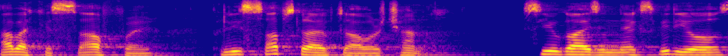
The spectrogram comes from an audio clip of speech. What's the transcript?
Abaqus software, please subscribe to our channel. See you guys in next videos.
